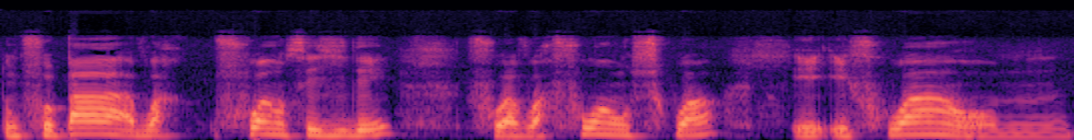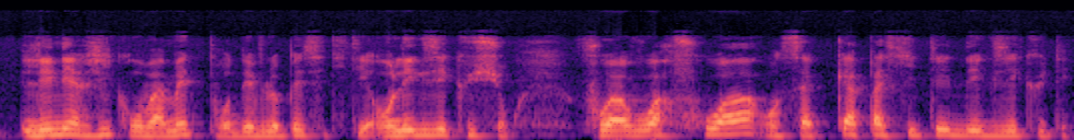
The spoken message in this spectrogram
Donc faut pas avoir foi en ses idées, faut avoir foi en soi et, et foi en l'énergie qu'on va mettre pour développer cette idée, en l'exécution. faut avoir foi en sa capacité d'exécuter.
